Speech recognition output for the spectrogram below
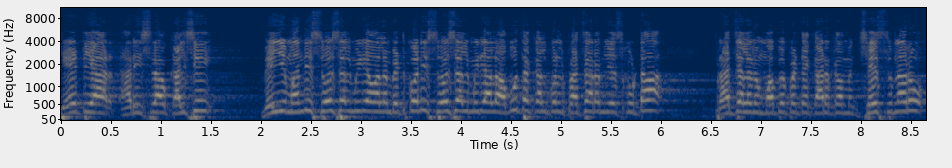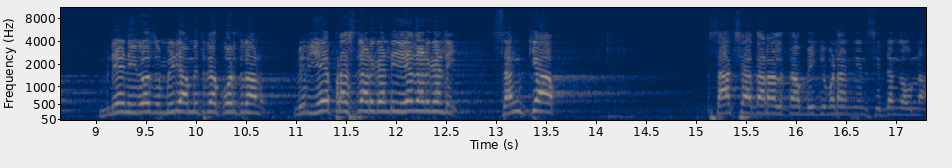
కేటీఆర్ హరీష్ రావు కలిసి వెయ్యి మంది సోషల్ మీడియా వాళ్ళని పెట్టుకొని సోషల్ మీడియాలో అభూత కల్పనలు ప్రచారం చేసుకుంటా ప్రజలను మభ్యపెట్టే కార్యక్రమం చేస్తున్నారు. నేను ఈరోజు మీడియా మిత్రులు కోరుతున్నాను. మీరు ఏ ప్రశ్న అడగండి ఏది అడగండి సంఖ్య సాక్ష్యాధారాలతో మీకు ఇవ్వడానికి నేను సిద్ధంగా ఉన్నా.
